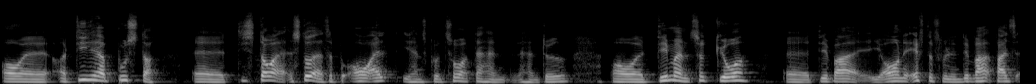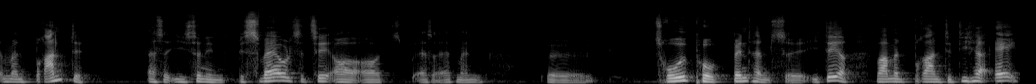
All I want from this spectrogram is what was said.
Og, øh, og de her buster, øh, de stod, stod altså på, overalt i hans kontor, da han, han døde. Og øh, det man så gjorde, øh, det var i årene efterfølgende, det var faktisk, at man brændte altså i sådan en besværgelse til, at, og, altså, at man øh, troede på Benthams øh, idéer, var, at man brændte de her af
